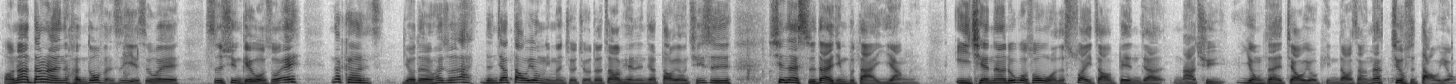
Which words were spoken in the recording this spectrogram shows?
哦，那当然很多粉丝也是会私讯给我说，哎，那个有的人会说啊，人家盗用你们九九的照片，人家盗用。其实现在时代已经不大一样了。以前呢，如果说我的帅照被人家拿去用在交友频道上，那就是盗用。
